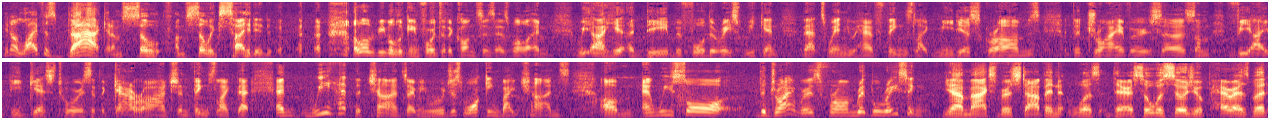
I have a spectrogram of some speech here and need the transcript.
you know, life is back and I'm so I'm so excited. a lot of people looking forward to the concerts as well and we are here a day before the race weekend. That's when you have things like media scrums, the drivers, uh, some VIP guest tours at the garage and things like that. And we had the chance. I mean, we were just walking by chance um, and we saw the drivers from Red Bull Racing. Yeah, Max Verstappen was there. So was Sergio Perez. But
